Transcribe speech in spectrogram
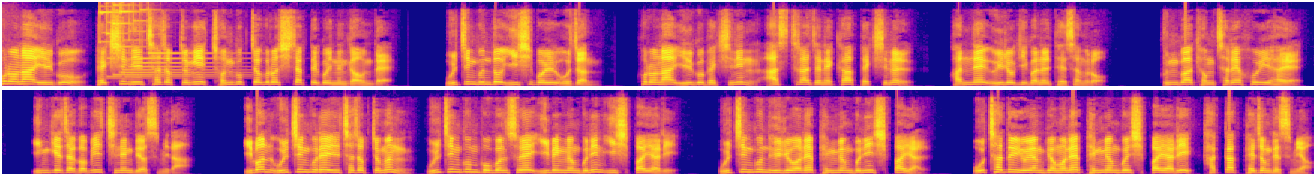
코로나19 백신 1차 접종이 전국적으로 시작되고 있는 가운데 울진군도 25일 오전 코로나19 백신인 아스트라제네카 백신을 관내 의료기관을 대상으로 군과 경찰의 호위하에 인계 작업이 진행되었습니다. 이번 울진군의 1차 접종은 울진군 보건소의 200명분인 20바이알이, 울진군 의료원의 100명분인 10바이알, 오차드 요양병원의 100명분 10바이알이 각각 배정됐으며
